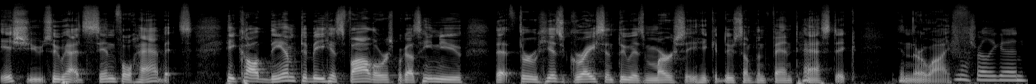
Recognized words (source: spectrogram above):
issues, who had sinful habits. He called them to be his followers because he knew that through his grace and through his mercy, he could do something fantastic in their life. That's really good.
